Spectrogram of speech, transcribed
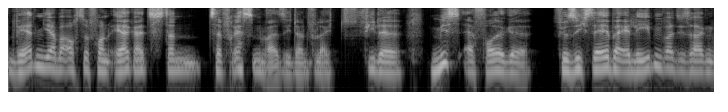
werden ja aber auch so von Ehrgeiz dann zerfressen, weil sie dann vielleicht viele Misserfolge für sich selber erleben, weil sie sagen,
